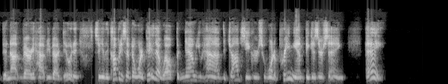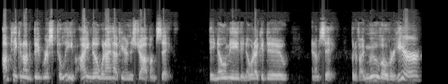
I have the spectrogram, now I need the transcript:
they're not very happy about doing it. So you have the companies that don't want to pay that well, but now you have the job seekers who want a premium because they're saying, hey, I'm taking on a big risk to leave. I know what I have here in this job. I'm safe. They know me, they know what I could do, and I'm safe. But if I move over here,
